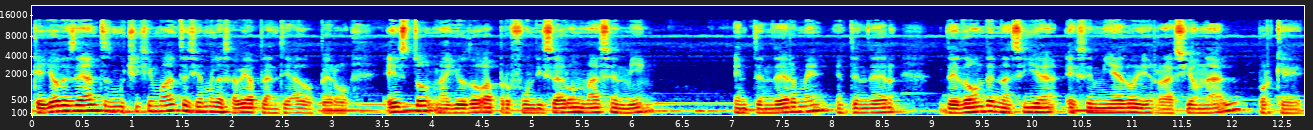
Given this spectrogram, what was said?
que yo desde antes, muchísimo antes, ya me las había planteado, pero esto me ayudó a profundizar aún más en mí, entenderme, entender de dónde nacía ese miedo irracional, porque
